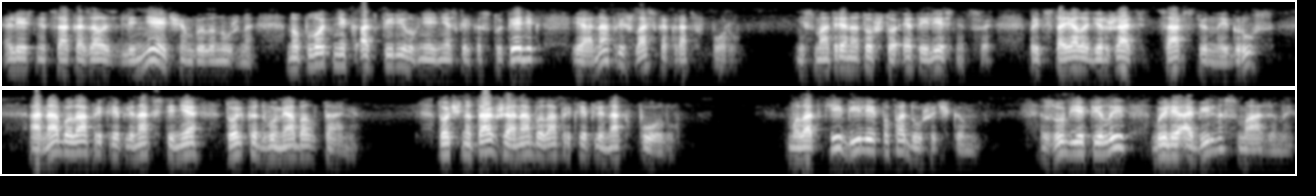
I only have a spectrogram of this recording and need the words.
Лестница оказалась длиннее, чем было нужно, но плотник отперил в ней несколько ступенек, и она пришлась как раз в пору. Несмотря на то, что этой лестнице предстояло держать царственный груз, она была прикреплена к стене только двумя болтами. Точно так же она была прикреплена к полу. Молотки били по подушечкам. Зубья пилы были обильно смазаны,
